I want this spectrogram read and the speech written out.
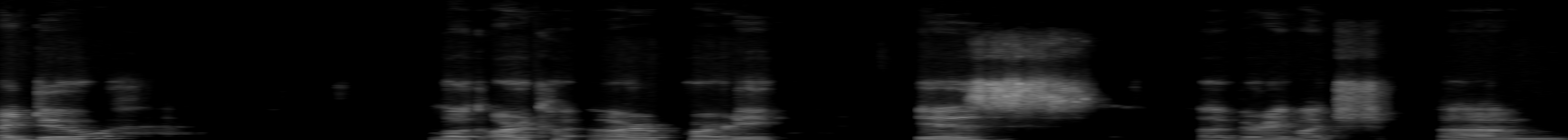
I do. Look, our our party is very much um,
